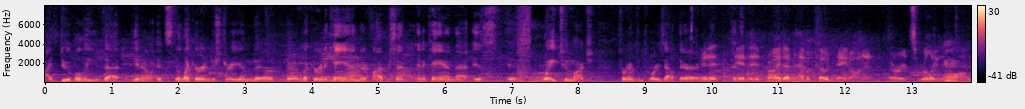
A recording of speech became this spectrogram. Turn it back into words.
I do believe that you know it's the liquor industry and their their liquor in a can, their five percent in a can that is is way too much for inventories out there. And it, it it probably doesn't have a code date on it, or it's really long.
